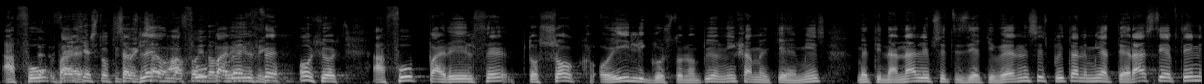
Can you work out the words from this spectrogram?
αφού δε- πα- δέχεστε ότι το σας λέω, εξάμηνο αυτό αφού ήταν παρήλθε, ολέθριο. όχι, όχι. Αφού παρήλθε το σοκ, ο ήλιγκος τον οποίο είχαμε και εμείς με την ανάληψη της διακυβέρνησης που ήταν μια τεράστια ευθύνη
